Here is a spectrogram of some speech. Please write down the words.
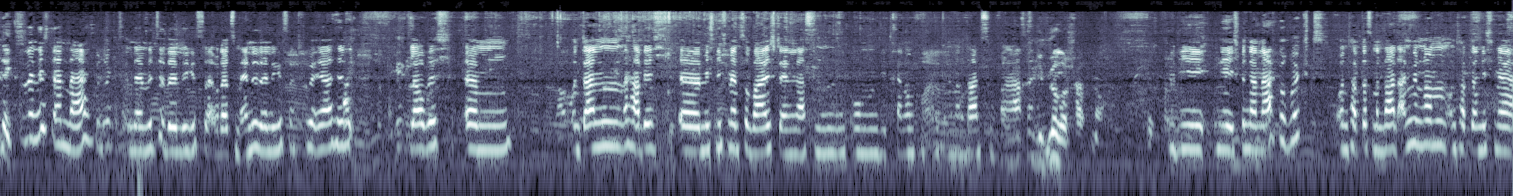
bin ich dann nachgerückt in der Mitte der Legislatur oder zum Ende der Legislatur eher hin, glaube ich. Ähm, und dann habe ich äh, mich nicht mehr zur Wahl stellen lassen, um die Trennung von und Mandat zu wahren. Die Bürgerschaft noch. Für die, nee, ich bin dann nachgerückt und habe das Mandat angenommen und habe dann nicht mehr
